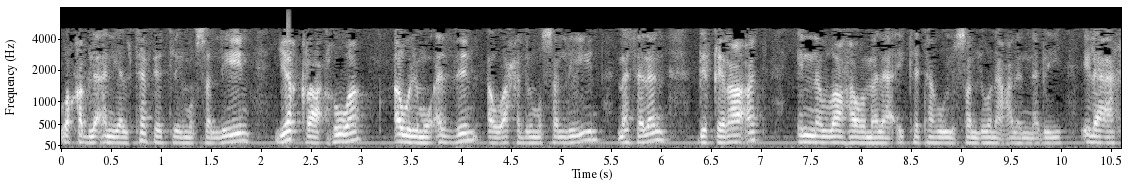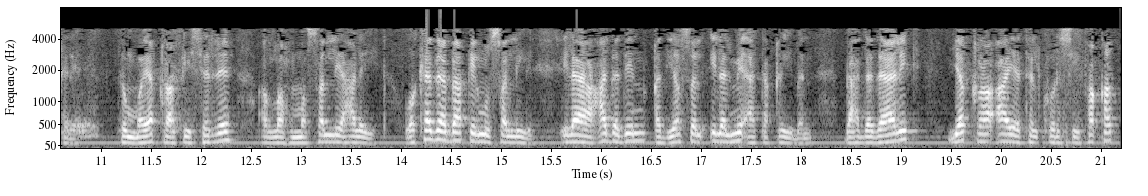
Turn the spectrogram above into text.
وقبل أن يلتفت للمصلين يقرأ هو أو المؤذن أو أحد المصلين مثلا بقراءة إن الله وملائكته يصلون على النبي إلى آخره ثم يقرأ في سره اللهم صل عليه وكذا باقي المصلين إلى عدد قد يصل إلى المئة تقريبا. بعد ذلك يقرأ آية الكرسي فقط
